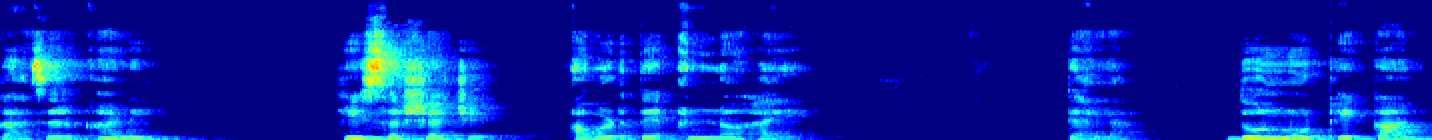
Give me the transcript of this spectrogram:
गाजर खाणे हे सशाचे आवडते अन्न आहे. त्याला दोन मोठे कान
